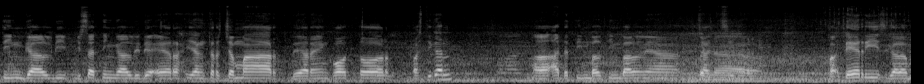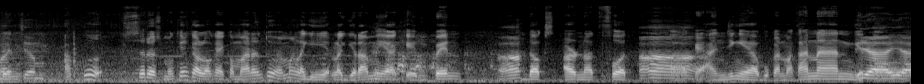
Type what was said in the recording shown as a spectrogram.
tinggal di bisa tinggal di daerah yang tercemar, daerah yang kotor. Pasti kan uh, ada timbal-timbalnya, cacing, bakteri segala macam. aku serius mungkin kalau kayak kemarin tuh memang lagi lagi rame ya campaign Ah, dogs are not food Uh, ah. kayak anjing ya bukan makanan gitu Iya, iya,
